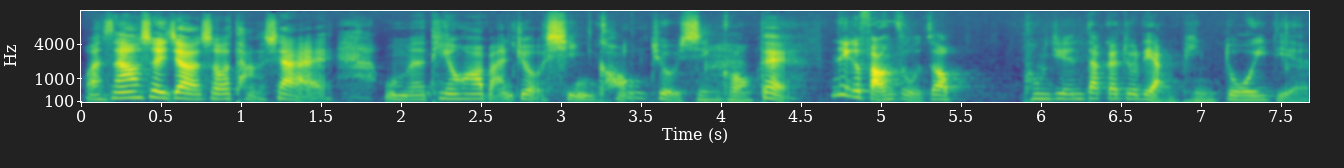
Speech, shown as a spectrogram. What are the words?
晚上要睡觉的时候躺下来，我们的天花板就有星空，就有星空。对。那个房子我知道，空间大概就两平多一点，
